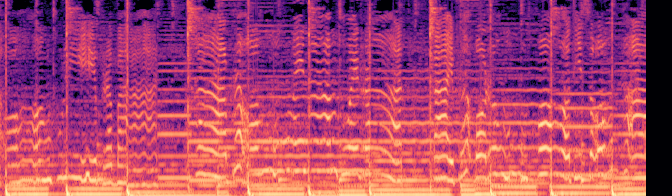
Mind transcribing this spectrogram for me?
ละอองธุลีพระบาท ข้าพระองค์ให้น้ำถ้วยราชใต้พระบรมทอที่สง่า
